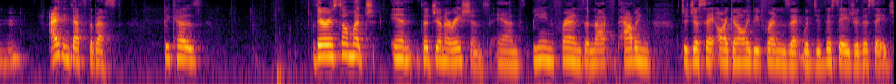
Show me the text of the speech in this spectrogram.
Mm-hmm. I think that's the best because there is so much in the generations and being friends and not having to just say, "Oh, I can only be friends at with you this age or this age."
